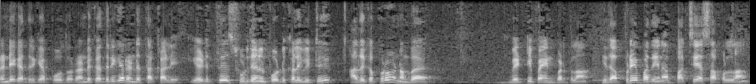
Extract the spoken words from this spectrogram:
ரெண்டே கத்திரிக்காய் போதும். ரெண்டு கத்திரிக்காய் ரெண்டு தக்காளி. எடுத்து சுடுதண்ணில் போட்டு கழுவிட்டு அதுக்கப்புறம் நம்ம வெட்டி பயன்படுத்தலாம். இது அப்படியே பார்த்தீங்கன்னா பச்சையாக சாப்பிட்லாம்.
